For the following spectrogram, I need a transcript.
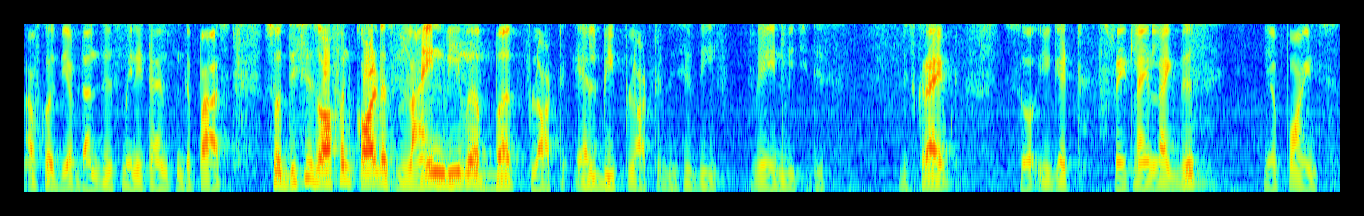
of course, we have done this many times in the past. So, this is often called as Lineweaver Burk plot LB plot. This is the way in which it is described. So, you get straight line like this, you have points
